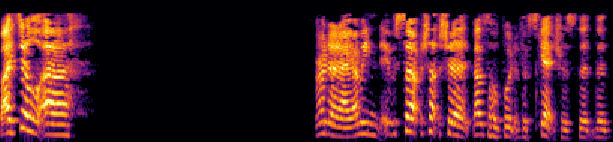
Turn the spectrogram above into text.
but I still, uh, I don't know. I mean, it was such such a that's the whole point of the sketch was that the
